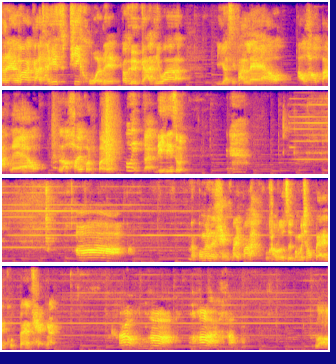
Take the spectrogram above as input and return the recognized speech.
แสดงว่าการใช้ที่ที่ควรเนี่ยก็คือการที่ว่าหยิบยาสีฟันแล้ว เอาเข้าปากแล้ว แล้วค่อยกดเปิดอุ้ยจะดีที่สุดอ่าเพราะมันแข็งไปป่ะความรู้สึกมันไม่ชอบแปรงขนแปรงแข็งอะข้าวของห่อของห่อค่ะหรอ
